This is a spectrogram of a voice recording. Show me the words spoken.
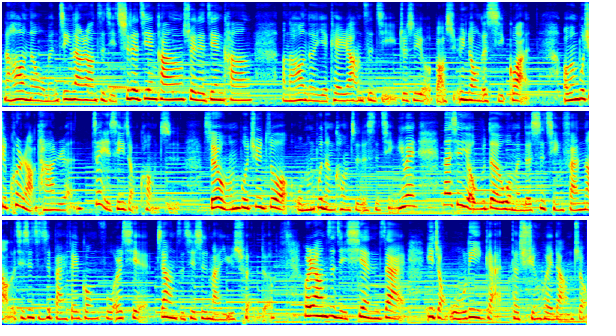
然后呢，我们尽量让自己吃的健康、睡得健康，然后呢，也可以让自己就是有保持运动的习惯。我们不去困扰他人，这也是一种控制。所以，我们不去做我们不能控制的事情，因为那些由不得我们的事情烦恼了，其实只是白费功夫，而且这样子其实蛮愚蠢的，会让自己陷在一种无力感的循环当中。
